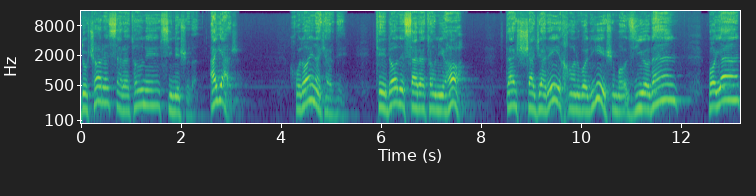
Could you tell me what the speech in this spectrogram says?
دچار سرطان سینه شدن. اگر خدای نکرده تعداد سرطانی ها در شجره خانوادگی شما زیادن باید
